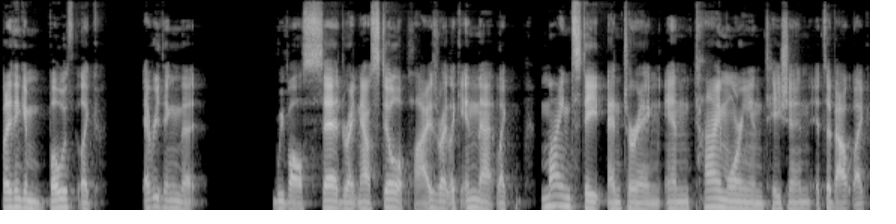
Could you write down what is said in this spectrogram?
But I think in both, like everything that we've all said right now still applies, right? Like in that like mind state entering and time orientation, it's about like,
